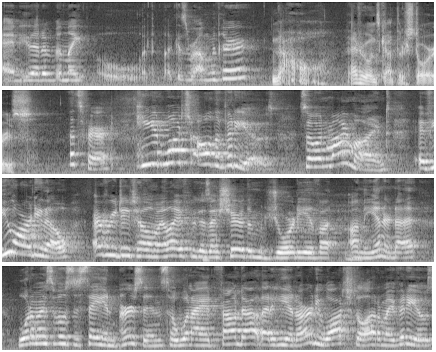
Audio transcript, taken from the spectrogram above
Any that have been like, oh, what the fuck is wrong with her? No, everyone's got their stories. That's fair. He had watched all the videos. So in my mind, if you already know every detail of my life because I share the majority of it on the internet, what am I supposed to say in person? So when I had found out that he had already watched a lot of my videos,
